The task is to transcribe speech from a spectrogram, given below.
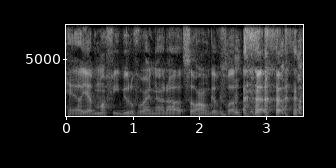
Hell yeah, my feet beautiful right now, dog. So I don't give a fuck.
